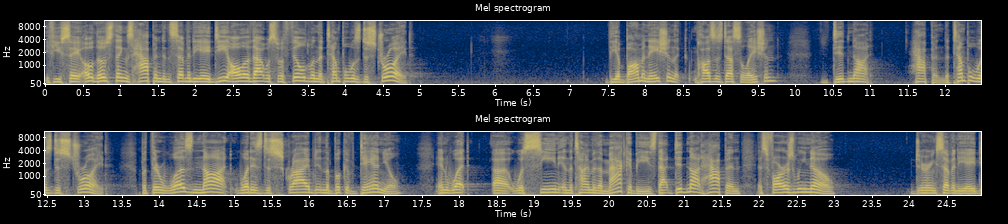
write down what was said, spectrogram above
If you say, oh, those things happened in 70 AD, all of that was fulfilled when the temple was destroyed. The abomination that causes desolation did not happen. The temple was destroyed, but there was not what is described in the book of Daniel and what uh, was seen in the time of the Maccabees. That did not happen, as far as we know, during 70 AD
